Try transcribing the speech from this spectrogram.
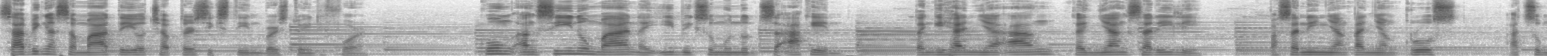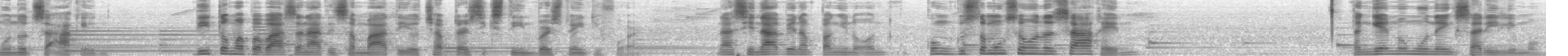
Sabi nga sa Mateo chapter 16 verse 24, Kung ang sino man ay ibig sumunod sa akin, tanggihan niya ang kanyang sarili, pasanin niya ang kanyang krus at sumunod sa akin. Dito mapabasa natin sa Mateo chapter 16 verse 24 na sinabi ng Panginoon, kung gusto mong sumunod sa akin, tanggihan mo muna yung sarili mo.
